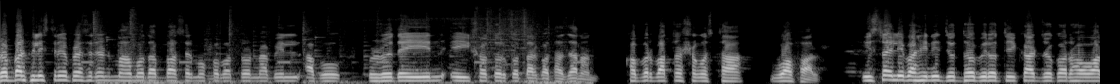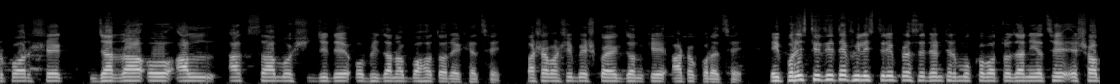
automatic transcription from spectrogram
রোববার ফিলিস্তিনের প্রেসিডেন্ট মাহমুদ আব্বাসের মুখপাত্র নাবিল আবু রুদেইন এই সতর্কতার কথা জানান। খবর বার্তা সংস্থা ওয়াফার ইসরায়েলি বাহিনী যুদ্ধবিরতি কার্যকর হওয়ার পর শেখ জাররা ও আল আকসা মসজিদে অভিযান অব্যাহত রেখেছে। পাশাপাশি বেশ কয়েকজনকে আটক করেছে। এই পরিস্থিতিতে ফিলিস্তিনি প্রেসিডেন্টের মুখপাত্র জানিয়েছে, এসব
